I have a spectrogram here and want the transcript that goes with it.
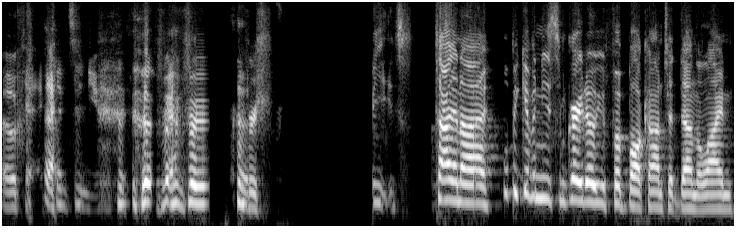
Okay, continue. for, for, Ty and I will be giving you some great OU football content down the line.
